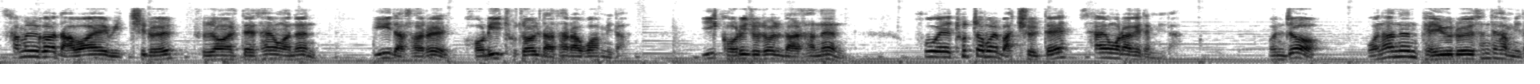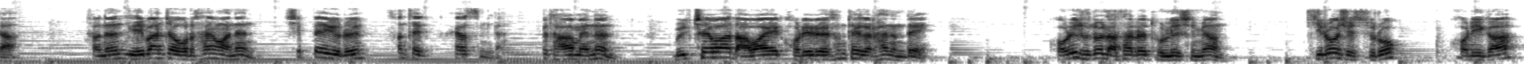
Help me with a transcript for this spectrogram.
사물과 나와의 위치를 조정할 때 사용하는 이 나사를 거리 조절 나사라고 합니다. 이 거리 조절 나사는 후에 초점을 맞출 때 사용을 하게 됩니다. 먼저 원하는 배율을 선택합니다. 저는 일반적으로 사용하는 10배율을 선택하였습니다. 그 다음에는 물체와 나와의 거리를 선택을 하는데 거리 조절 나사를 돌리시면 길어질수록 거리가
